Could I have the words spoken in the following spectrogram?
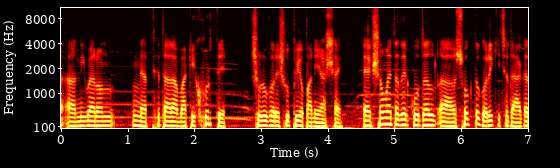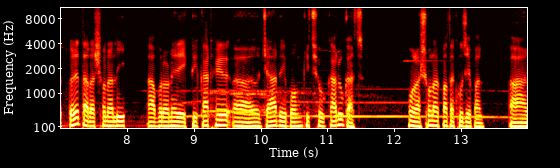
আহ, নিবারণার্থে তারা মাটি খুঁড়তে শুরু করে সুপ্রিয় পানির আশায়। এক সময় তাদের কোদাল শক্ত করে কিছুতে আঘাত করে তারা সোনালী আবরণের একটি কাঠের জার এবং কিছু কারুকাজ। ওরা সোনার পাতা খুঁজে পান। আর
